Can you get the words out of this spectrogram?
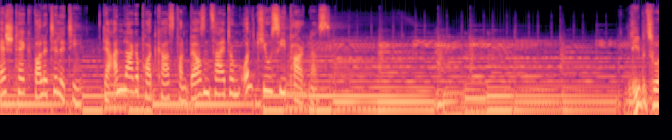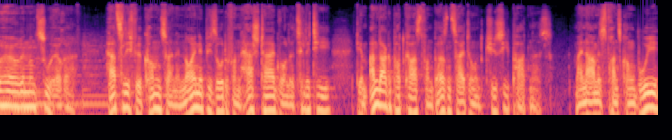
Hashtag Volatility, der Anlage-Podcast von Börsenzeitung und QC Partners. Liebe Zuhörerinnen und Zuhörer, herzlich willkommen zu einer neuen Episode von Hashtag Volatility, dem Anlage-Podcast von Börsenzeitung und QC Partners. Mein Name ist Franz Kongbui,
